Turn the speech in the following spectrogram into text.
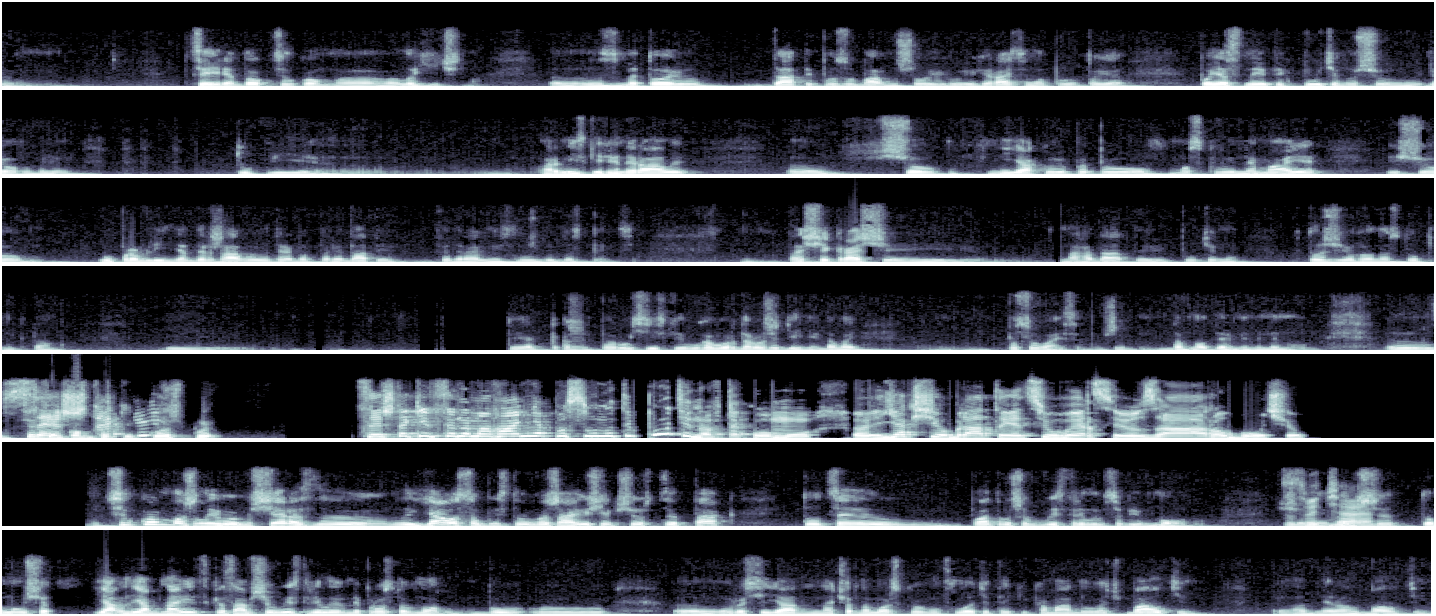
в цей рядок цілком е, логічно. Е, З метою дати по зубам Шойгу і Герасимову, пояснити Путіну, що в нього, блін, тупі е, армійські генерали, е, що ніякої ППО Москви немає, і що управління державою треба передати Федеральній службі безпеці. Та ще краще нагадати Путіну, хто ж його наступник там. І, як кажуть по-російськи, уговор дороже денег. Давай посувайся, бо вже давно терміни минули. Е, Все ж таки таки? Це ж таки це намагання посунути Путіна в такому, е, якщо брати цю версію за робочу. Цілком можливо. Ще раз, е, я особисто вважаю, що якщо це так, то це Патрушев вистрілив собі в ногу. Звичайно. Тому що я, я б навіть сказав, що вистрілив не просто в ногу. Був у е, росіян на Чорноморському флоті такий командувач Балтін, адмірал Балтін.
